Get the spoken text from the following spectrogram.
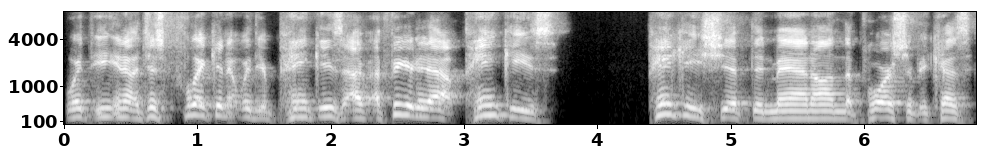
with you know, just flicking it with your pinkies. I, I figured it out. Pinkies, pinky shifted, man, on the Porsche because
